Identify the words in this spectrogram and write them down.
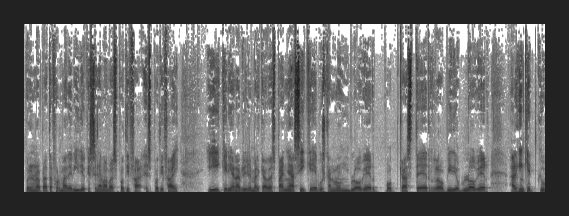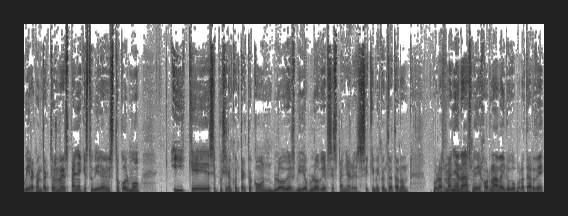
por una plataforma de vídeo que se llamaba Spotify, Spotify y querían abrir el mercado a España, así que buscaron un blogger, podcaster o videoblogger, alguien que, que hubiera contactos en España, que estuviera en Estocolmo y que se pusiera en contacto con bloggers, videobloggers españoles. Así que me contrataron por las mañanas, media jornada, y luego por la tarde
